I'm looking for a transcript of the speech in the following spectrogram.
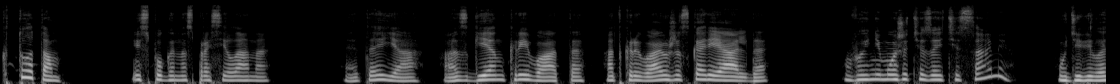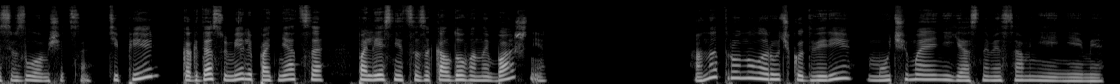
«Кто там?» — испуганно спросила она. «Это я, Асген Кривата. Открывай уже скорее, Альда». «Вы не можете зайти сами?» — удивилась взломщица. «Теперь, когда сумели подняться по лестнице заколдованной башни?» Она тронула ручку двери, мучимая неясными сомнениями.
